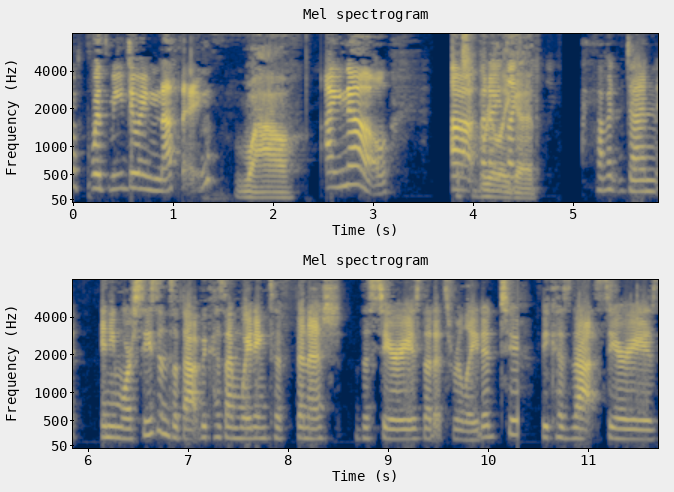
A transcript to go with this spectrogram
with me doing nothing. Wow. I know. That's uh, but really I, like, good. I haven't done any more seasons of that because I'm waiting to finish the series that it's related to because that series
